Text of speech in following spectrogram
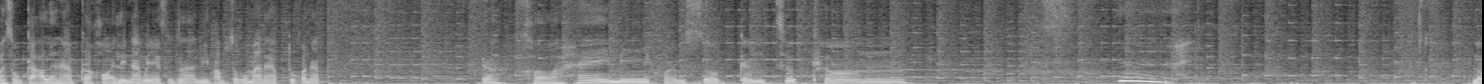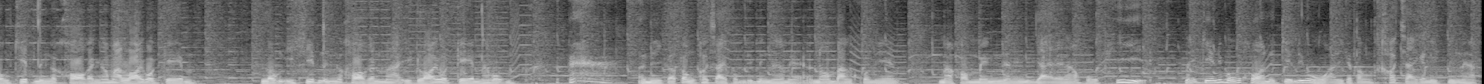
วันสงการแล้วนะครับ ก็ขอให้เล่นน้ำกันอย่างสนุกสนานมีความสุขมากๆนะครับ ทุกคนครับ ก็ขอให้มีความสุขกันทุกคนลงคลิปหนึ่งก็ขอกันเข้ามาร้อยกว่าเกม ลงอีกคลิปหนึ่งก็ขอกันมาอีกร้อยกว่าเกมนะครับผม อันนี้ก็ต้องเข้าใจผมนิดนึงนะแหมน้องบางคนนี่มาคอมเมนต์นใหญ่เลยนะโหพี่ในเกมที่ผมขอในเกมที่ผมหวอันนี้ก็ต้องเข้าใจกันนิดนึงนะครับ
